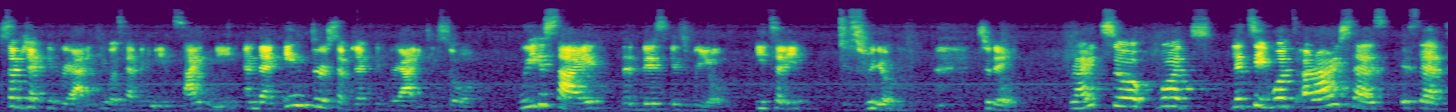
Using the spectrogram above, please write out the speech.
subjective reality, what's happening inside me, and then intersubjective reality. So we decide that this is real. Italy is real today, right? So what, let's say what Harari says is that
